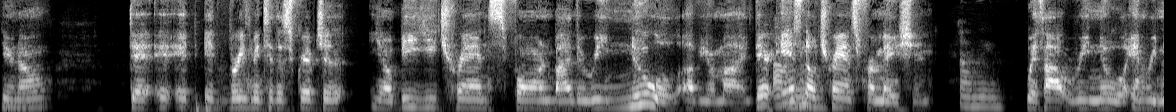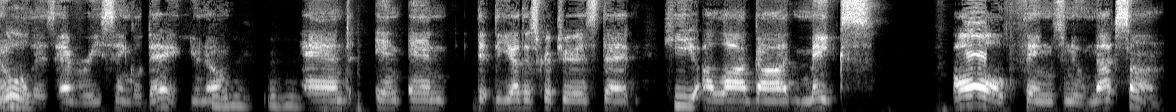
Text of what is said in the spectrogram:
You mm-hmm. know, that it, it, it brings me to the scripture you know, be ye transformed by the renewal of your mind. There Amen. is no transformation Amen. without renewal, and renewal Amen. is every single day. You know, mm-hmm. Mm-hmm. and in and the, the other scripture is that He, Allah, God, makes all things new, not some.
